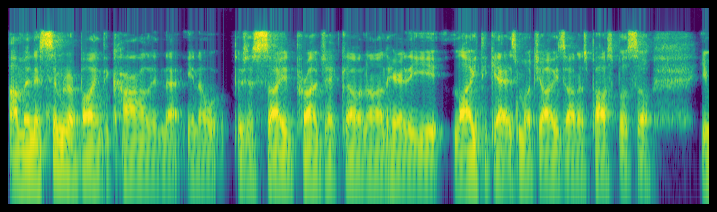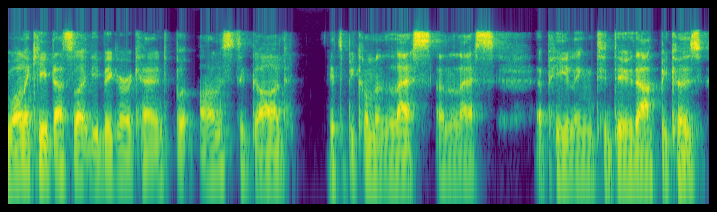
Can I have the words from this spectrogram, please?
I'm in a similar bind to Karl in that, you know, there's a side project going on here that you like to get as much eyes on as possible. So you want to keep that slightly bigger account, but honest to God, it's becoming less and less appealing to do that because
